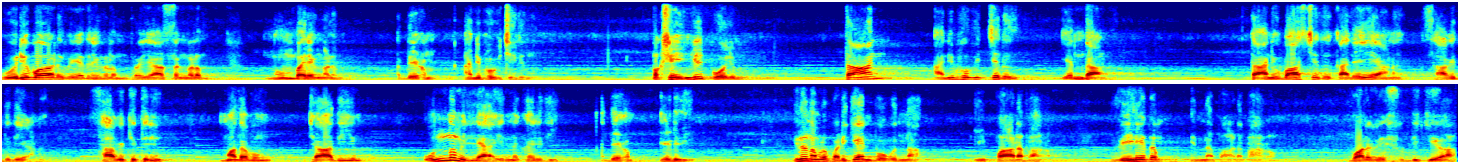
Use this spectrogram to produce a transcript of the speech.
ഒരുപാട് വേദനകളും പ്രയാസങ്ങളും നൊമ്പരങ്ങളും അദ്ദേഹം അനുഭവിച്ചിരുന്നു. പക്ഷേ എങ്കിൽ പോലും താൻ അനുഭവിച്ചത് എന്താണ്? താൻ ഉപാസിച്ചത് കലയെയാണ് സാഹിത്യതയാണ് സാഹിത്യത്തിന് മതവും ജാതിയും ഒന്നുമില്ല എന്ന് കരുതി അദ്ദേഹം എഴുതി. ഇന്ന് നമ്മൾ പഠിക്കാൻ പോകുന്ന ഈ പാഠഭാഗം. വേദം എന്ന പാഠഭാഗം. വളരെ ശ്രദ്ധിക്കുക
